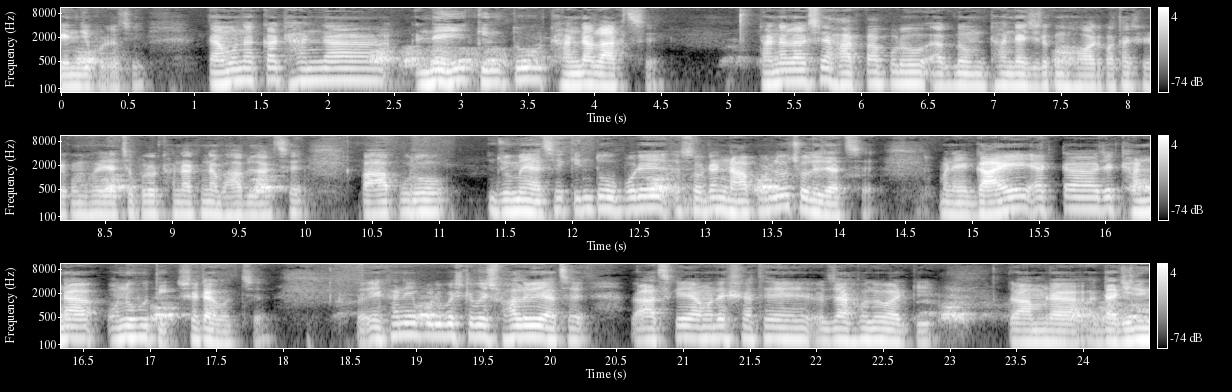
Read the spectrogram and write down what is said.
গেঞ্জি পরেছি। তেমন একটা ঠান্ডা নেই, কিন্তু ঠান্ডা লাগছে। ঠান্ডা লাগছে, হাত পা পুরো একদম ঠান্ডায় যেরকম হওয়ার কথা সেরকম হয়ে যাচ্ছে, পুরো ঠান্ডা ঠান্ডা ভাব লাগছে, পা পুরো জমে আছে, কিন্তু উপরে সোয়েটার না পরলেও চলে যাচ্ছে। মানে গায়ে একটা যে ঠান্ডা অনুভূতি, সেটা হচ্ছে। তো এখানে পরিবেশটা বেশ ভালোই আছে। তো আজকে আমাদের সাথে যা হলো আর কি, তো আমরা দার্জিলিং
